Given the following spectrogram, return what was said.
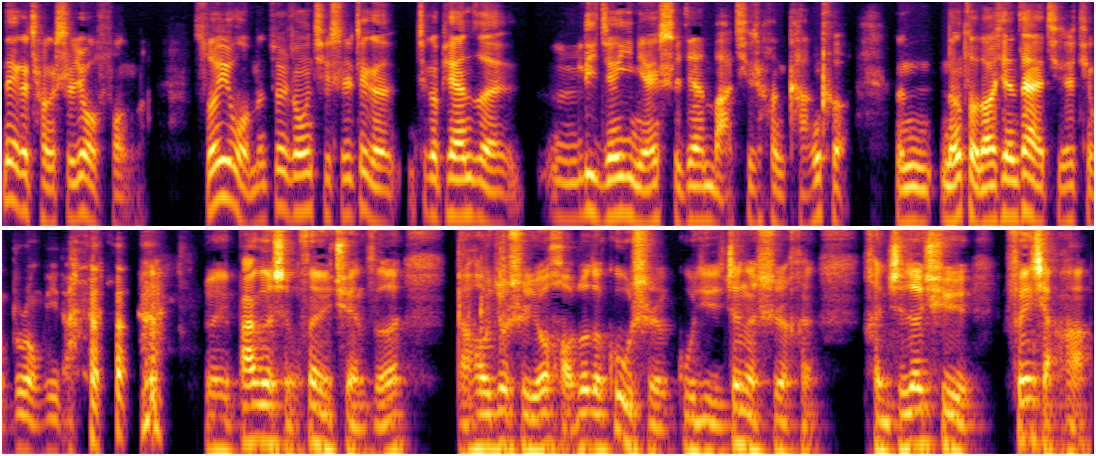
那个城市又封了。所以，我们最终其实这个这个片子，嗯，历经一年时间吧，其实很坎坷，嗯，能走到现在其实挺不容易的。对，八个省份选择，然后就是有好多的故事，估计真的是很很值得去分享哈。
